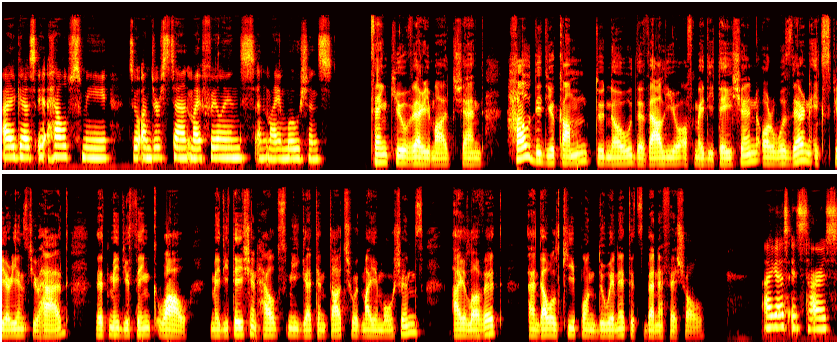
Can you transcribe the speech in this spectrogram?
I guess it helps me to understand my feelings and my emotions. Thank you very much. And how did you come to know the value of meditation, or was there an experience you had that made you think, wow, meditation helps me get in touch with my emotions? I love it, and I will keep on doing it. It's beneficial. I guess it starts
